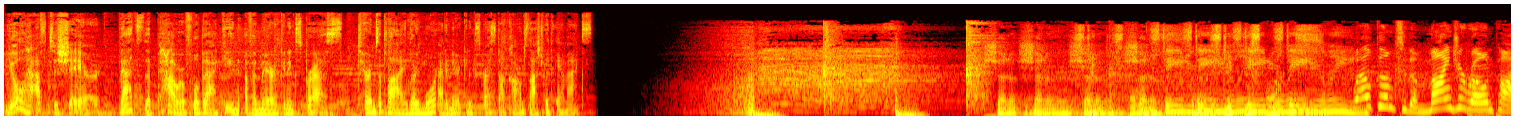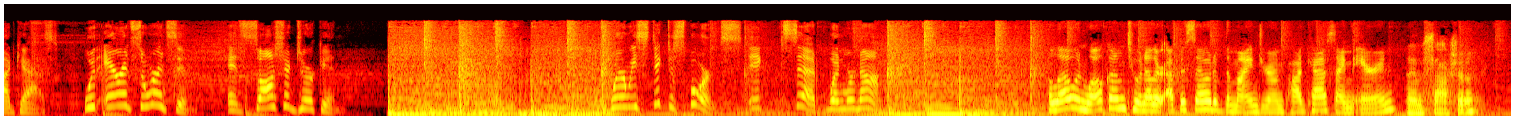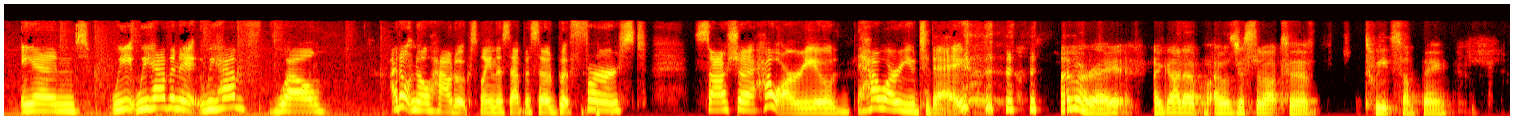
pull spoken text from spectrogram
you'll have to share. That's the powerful backing of American Express. Terms apply. Learn more at americanexpress.com slash with Amex. Shut up, shut up, shut up, shut up. Stay in your lane, stay in your lane, stay in your lane. Welcome to the Mind Your Own podcast with Erin Sorensen and Sasha Durkin. Where we stick to sports, except when we're not. Hello and welcome to another episode of the Mind Your Own podcast. I'm Erin. I'm Sasha. And we we have an it we have well, I don't know how to explain this episode, but first, Sasha, how are you? How are you today? I'm all right. I got up, I was just about to tweet something.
